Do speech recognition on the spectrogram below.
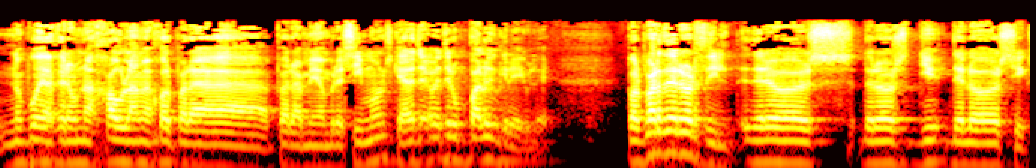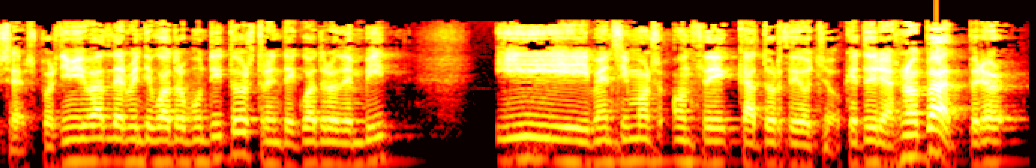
no puede hacer una jaula mejor para, para mi hombre Simmons, que ahora te va a meter un palo increíble. Por parte de los, de los, de los, de los Sixers, pues Jimmy Butler 24 puntitos, 34 de Embiid y Ben Simmons 11, 14, 8. ¿Qué te dirás? Not bad, pero...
